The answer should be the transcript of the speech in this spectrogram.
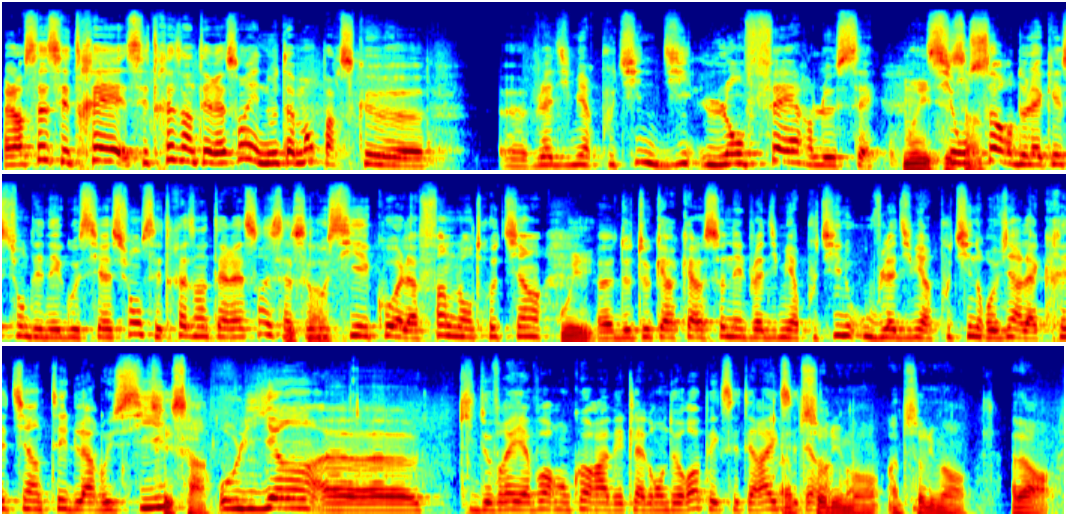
Alors ça c'est très, c'est très intéressant et notamment parce que Euh, Vladimir Poutine dit l'enfer le sait. si on sort de la question des négociations, c'est très intéressant et ça fait aussi écho à la fin de l'entretien euh, de Tucker Carlson et de Vladimir Poutine, où Vladimir Poutine revient à la chrétienté de la Russie, au lien euh, qui devrait y avoir encore avec la Grande Europe, etc. etc. Absolument, absolument. Alors,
